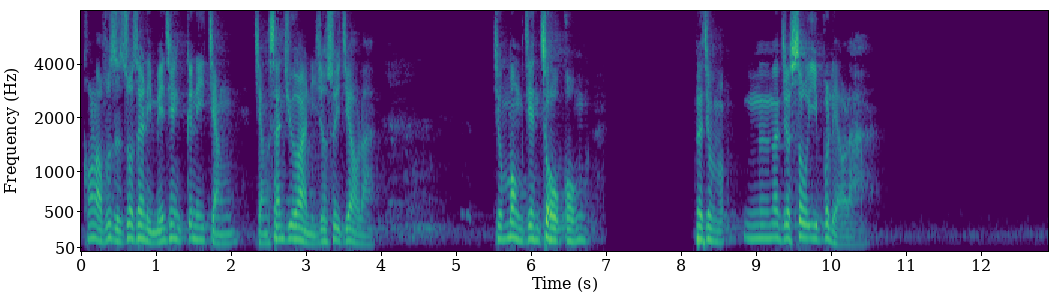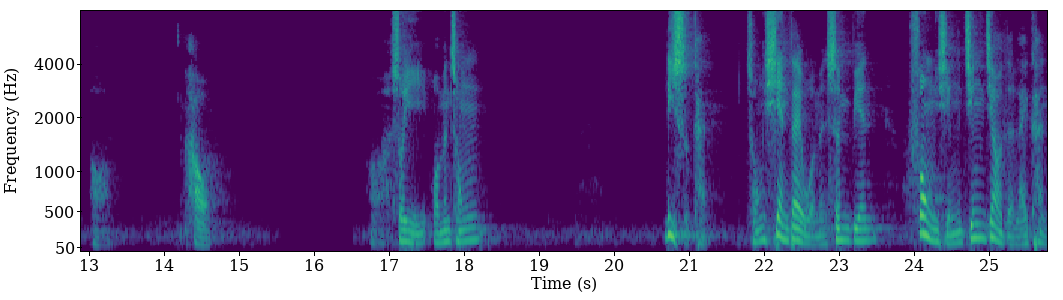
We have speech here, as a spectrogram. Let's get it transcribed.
孔老夫子坐在你面前跟你讲讲三句话，你就睡觉了。就梦见做工，那就那那就受益不了啦。哦，好，哦，所以我们从历史看，从现在我们身边奉行经教的来看，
